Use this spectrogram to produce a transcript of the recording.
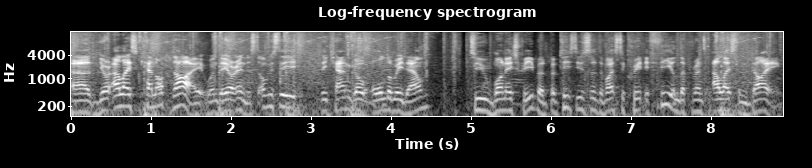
Uh, your allies cannot die when they are in this. Obviously, they can go all the way down to 1 HP, but Baptiste uses a device to create a field that prevents allies from dying.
